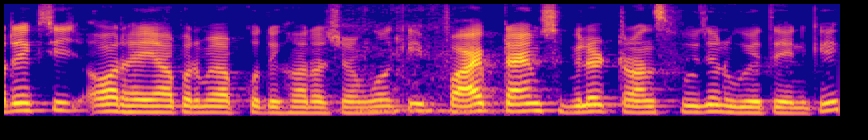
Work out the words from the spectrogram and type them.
और एक चीज़ और है यहाँ पर मैं आपको दिखाना चाहूँगा कि फ़ाइव टाइम्स ब्लड ट्रांसफ्यूज़न हुए थे इनके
